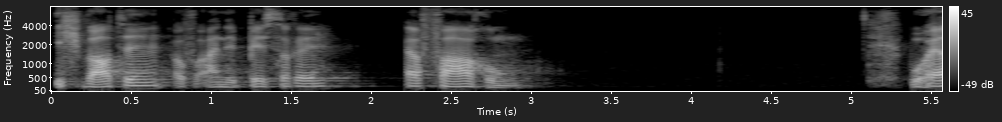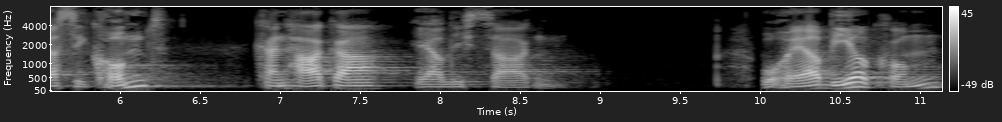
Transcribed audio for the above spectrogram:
ich warte auf eine bessere Erfahrung. Woher sie kommt, kann Hagar ehrlich sagen. Woher wir kommen,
